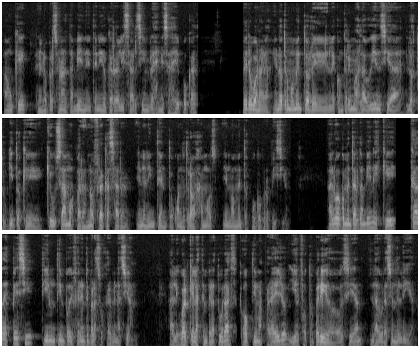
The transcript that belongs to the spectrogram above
aunque en lo personal también he tenido que realizar siembras en esas épocas. Pero bueno, en otro momento le, contaremos a la audiencia los truquitos que, que usamos para no fracasar en el intento cuando trabajamos en momentos poco propicios. Algo a comentar también es que cada especie tiene un tiempo diferente para su germinación, al igual que las temperaturas óptimas para ello y el fotoperíodo, o sea, la duración del día.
